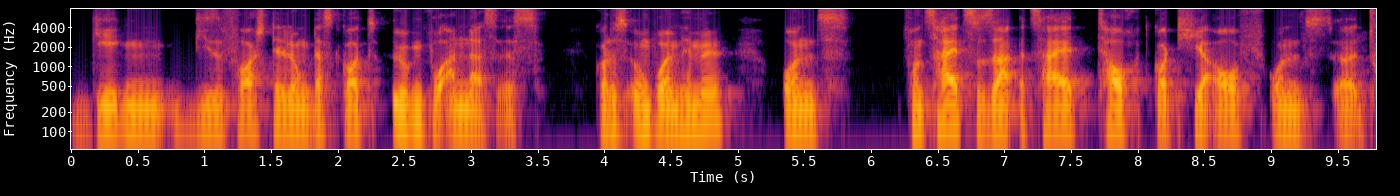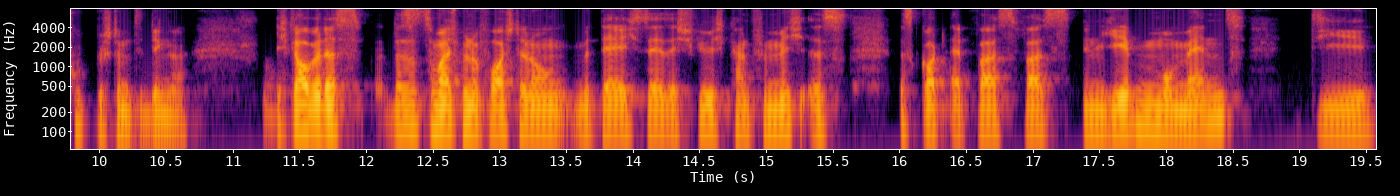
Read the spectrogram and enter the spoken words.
gegen diese Vorstellung, dass Gott irgendwo anders ist. Gott ist irgendwo im Himmel und von Zeit zu Zeit taucht Gott hier auf und äh, tut bestimmte Dinge. Ich glaube, das, das ist zum Beispiel eine Vorstellung, mit der ich sehr, sehr schwierig kann. Für mich ist, ist Gott etwas, was in jedem Moment die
